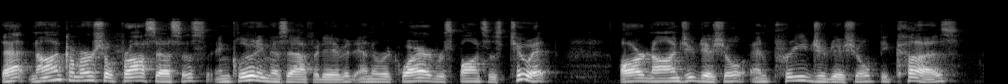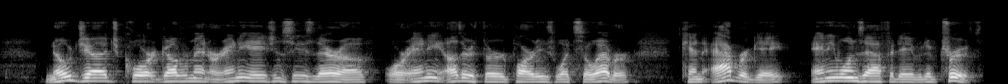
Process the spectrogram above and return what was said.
That non commercial processes, including this affidavit and the required responses to it, are non judicial and prejudicial because no judge, court, government, or any agencies thereof, or any other third parties whatsoever, can abrogate anyone's affidavit of truth.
